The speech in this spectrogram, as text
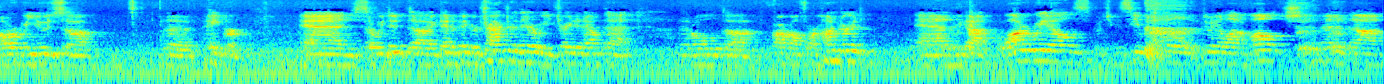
Or we use uh, the paper and so we did uh, get a bigger tractor there. We traded out that that old uh, Farmall 400, and we got water wheels, but you can see we're still doing a lot of mulch. And then uh,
